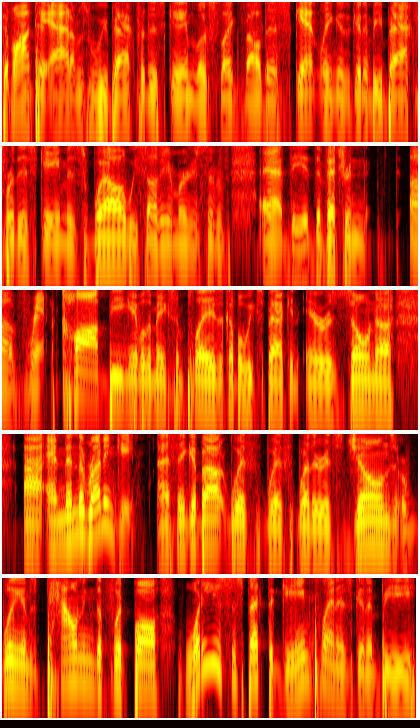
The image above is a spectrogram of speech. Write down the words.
Davante Adams will be back for this game. Looks like Valdes Scantling is going to be back for this game as well. We saw the emergence of uh, the the veteran of Rand Cobb being able to make some plays a couple weeks back in Arizona, uh, and then the running game. I think about with with whether it's Jones or Williams pounding the football. What do you suspect the game plan is going to be?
